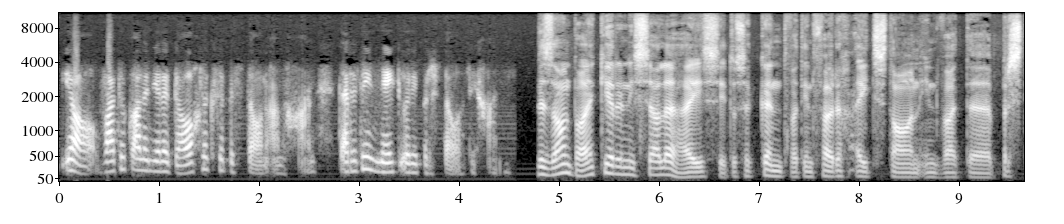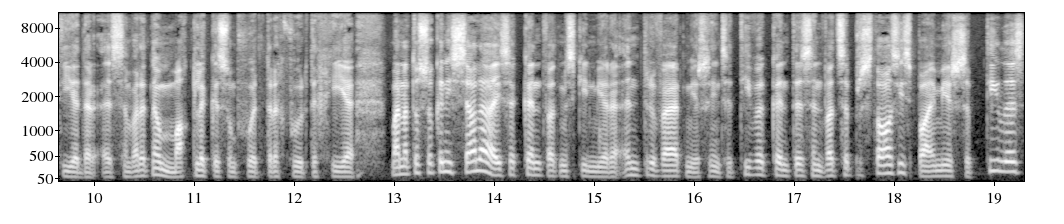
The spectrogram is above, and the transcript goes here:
ja, wat ook al in julle daaglikse bestaan aangaan, dat dit nie net oor die prestasie gaan nie. Dis aan baie keer in dieselfde huis het ons 'n kind wat eenvoudig uitstaan en wat 'n uh, presteerder is en wat dit nou maklik is om voor terugvoer te gee, maar dan het ons ook in dieselfde huis 'n kind wat miskien meer 'n introwert, meer sensitiewe kind is en wat se prestasies baie meer subtiel is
